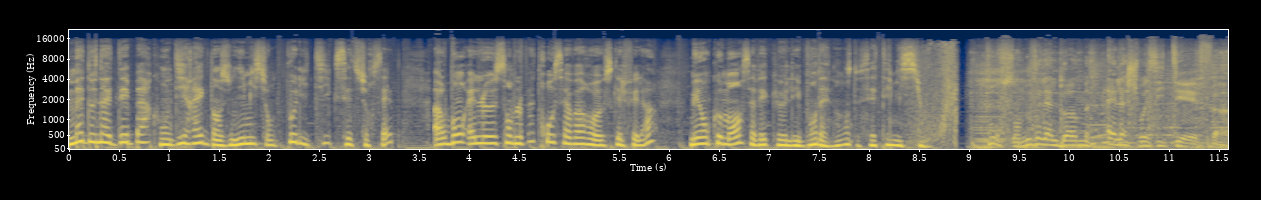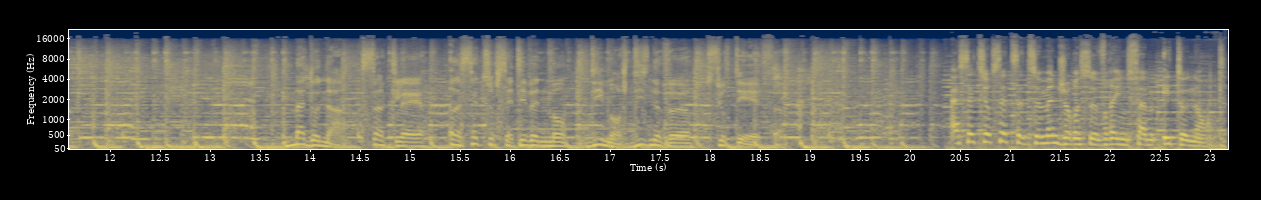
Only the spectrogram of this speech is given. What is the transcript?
Madonna débarque en direct dans une émission politique 7 sur 7. Alors bon, elle ne semble pas trop savoir euh, ce qu'elle fait là, mais on commence avec euh, les bandes annonces de cette émission. Pour son nouvel album, elle a choisi TF1. Madonna, Sinclair, un 7 sur 7 événement, dimanche 19h sur TF1. À 7 sur 7 cette semaine, je recevrai une femme étonnante.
